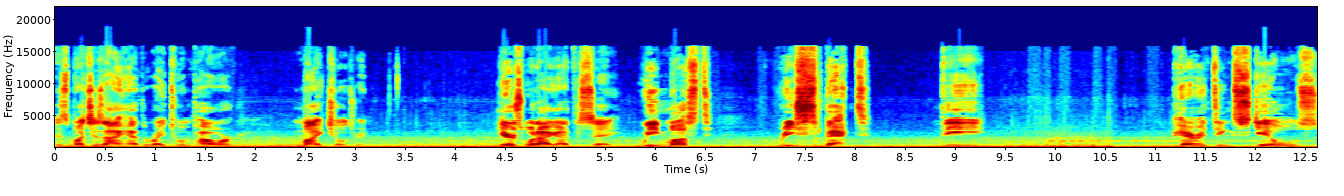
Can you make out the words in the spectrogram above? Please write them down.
as much as I have the right to empower my children. Here's what I got to say we must respect the parenting skills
